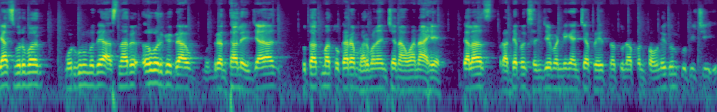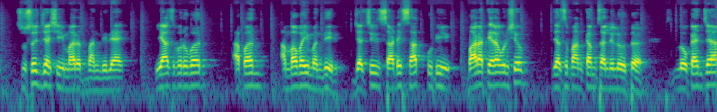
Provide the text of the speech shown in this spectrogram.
याचबरोबर मुरगुडमध्ये असणारं अवर्ग ग्रा ग्रंथालय ज्या हुतात्मा तुकाराम भरमणांच्या नावानं आहे त्याला प्राध्यापक संजय मंडिक यांच्या प्रयत्नातून आपण पावणे दोन कोटीची सुसज्ज अशी इमारत बांधलेली आहे. याचबरोबर आपण अंबाबाई मंदिर ज्याची साडेसात कोटी बारा तेरा वर्ष ज्याचं बांधकाम चाललेलं होतं लोकांच्या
